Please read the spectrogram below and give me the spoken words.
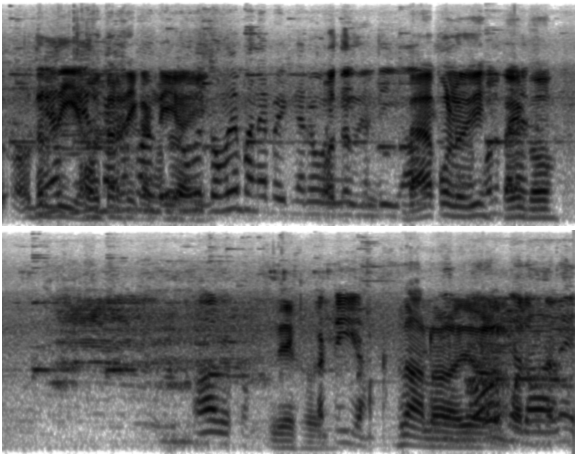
ਉਧਰ ਦੀ ਆ। ਉਧਰ ਦੀ ਗੱਡੀ ਆਈ ਦੋਵੇਂ ਬਨੇ ਬੈਠੇ ਰਹੋ ਉੱਧਰ ਦੀ। ਬਹਿ ਭੁੱਲੂ ਜੀ ਭਾਈ ਬੋ ਆ ਵੇਖੋ। ਦੇਖੋ। ਕੱਟੀ ਆ। ਲਾ ਨੇ।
